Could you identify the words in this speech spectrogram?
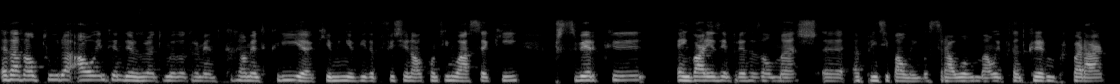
a dada altura, ao entender durante o meu doutoramento que realmente queria que a minha vida profissional continuasse aqui, perceber que em várias empresas alemãs a principal língua será o alemão e, portanto, querer me preparar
